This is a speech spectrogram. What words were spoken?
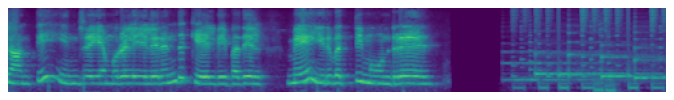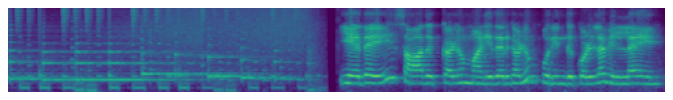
சாந்தி இன்றைய முரளியிலிருந்து கேள்வி பதில் மே இருபத்தி மூன்று. எதை சாதுக்களும் மனிதர்களும் புரிந்து கொள்ளவில்லை?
